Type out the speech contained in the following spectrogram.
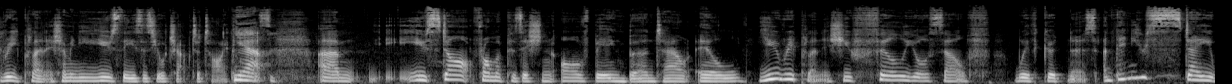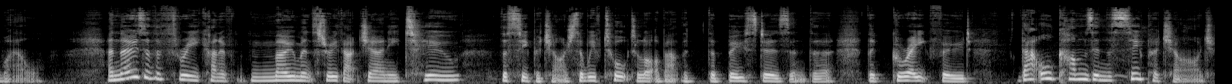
replenish. I mean, you use these as your chapter titles. Yeah. Um, you start from a position of being burnt out, ill. You replenish, you fill yourself with goodness, and then you stay well. And those are the three kind of moments through that journey to the supercharge. So we've talked a lot about the, the boosters and the the great food. That all comes in the supercharge,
